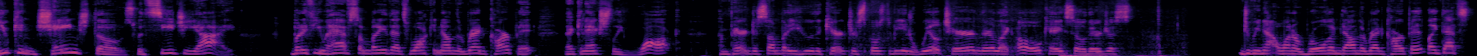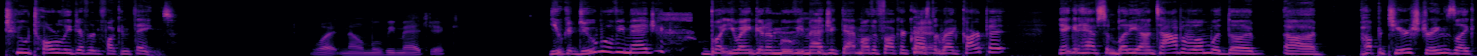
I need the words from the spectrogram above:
you can change those with CGI, but if you have somebody that's walking down the red carpet that can actually walk, compared to somebody who the character is supposed to be in a wheelchair, and they're like, oh, okay, so they're just. Do we not want to roll them down the red carpet? Like that's two totally different fucking things. What? No movie magic? You could do movie magic, but you ain't gonna movie magic that motherfucker across the red carpet. You ain't gonna have somebody on top of him with the uh, puppeteer strings. Like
